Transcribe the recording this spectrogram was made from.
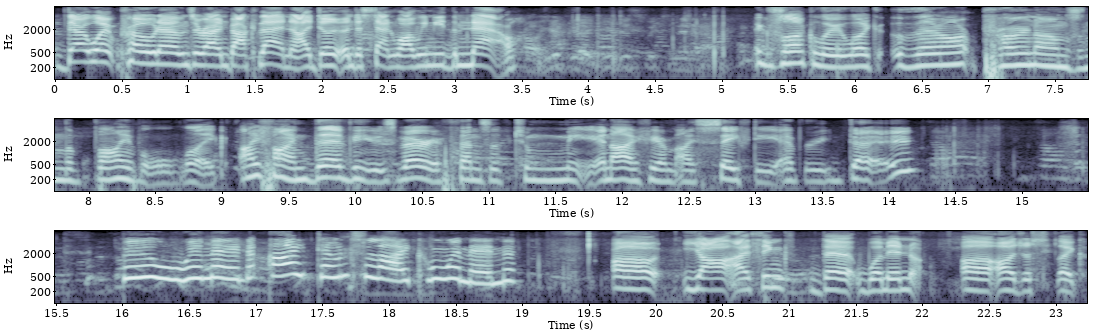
there weren't pronouns around back then. I don't understand why we need them now. Exactly. Like there aren't pronouns in the Bible. Like I find their views very offensive to me, and I fear my safety every day. Boo, women. I don't like women. Uh, yeah, I think that women uh, are just like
